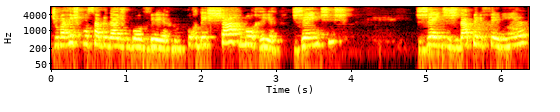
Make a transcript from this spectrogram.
de uma responsabilidade do governo por deixar morrer gentes gentes da periferia,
